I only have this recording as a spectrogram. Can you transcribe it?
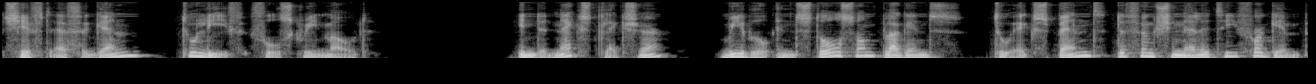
Shift F again to leave full screen mode. In the next lecture, we will install some plugins to expand the functionality for GIMP.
